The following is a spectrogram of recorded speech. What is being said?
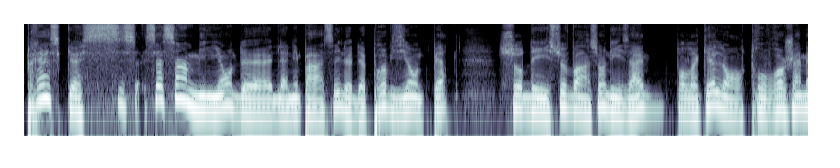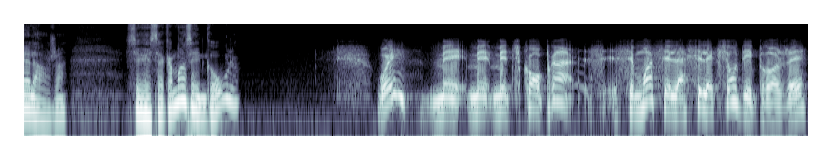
presque 700 millions de, l'année passée de provisions de pertes sur des subventions, des aides pour lesquelles on ne retrouvera jamais l'argent. Ça commence à être gros, là. Oui, mais, mais, mais tu comprends, c'est moi, c'est la sélection des projets.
